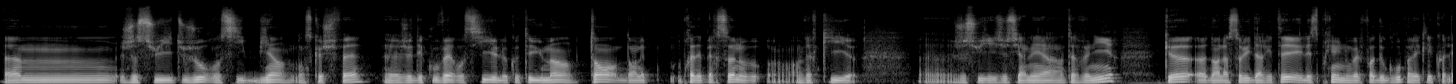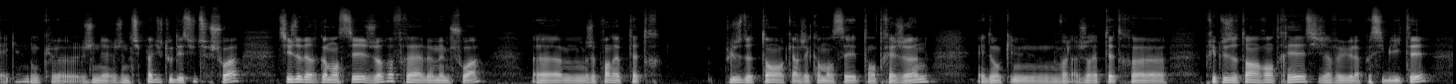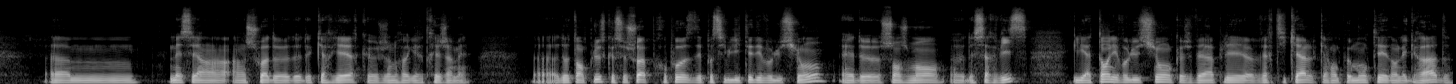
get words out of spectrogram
Euh, je suis toujours aussi bien dans ce que je fais. J'ai découvert aussi le côté humain, tant auprès des personnes envers qui je, suis, je suis amené à intervenir, que dans la solidarité et l'esprit, une nouvelle fois, de groupe avec les collègues. Donc, je, ne, suis pas du tout déçu de ce choix. Si je devais recommencer, je referais le même choix. je prendrais peut-être plus de temps car j'ai commencé étant très jeune. Et donc, voilà, j'aurais peut-être euh, pris plus de temps à rentrer si j'avais eu la possibilité. Euh, mais c'est un, choix de, carrière que je ne regretterai jamais. Euh, d'autant plus que ce choix propose des possibilités d'évolution et de changement de service. Il y a tant l'évolution que je vais appeler verticale, car on peut monter dans les grades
